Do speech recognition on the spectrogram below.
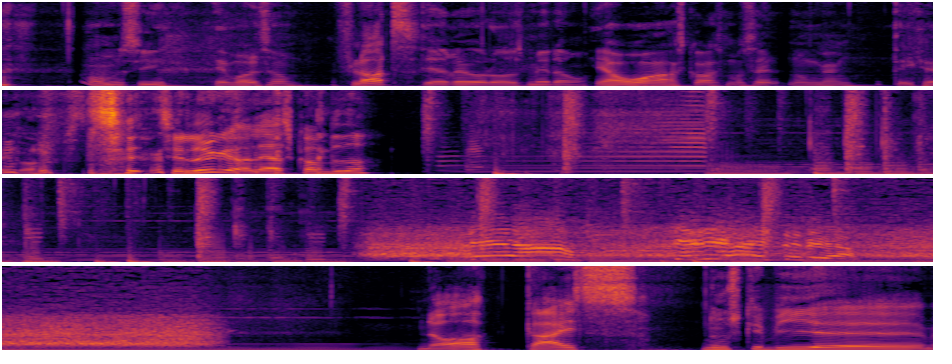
Det må man sige. Det er voldsomt. Flot. Det river du også midt over. Jeg overrasker også mig selv nogle gange. Det kan jeg godt forstå. Tillykke, og lad os komme videre. Det er genialt, det der. Nå, guys. Nu skal vi, øh,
